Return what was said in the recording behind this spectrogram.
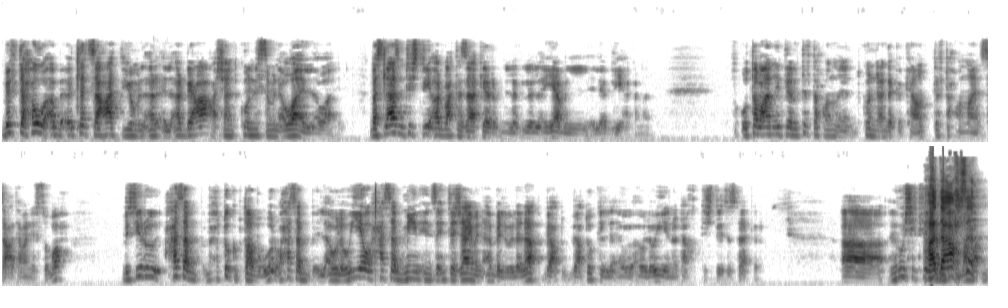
بيفتحوا أب- ثلاث ساعات يوم الأربعاء عشان تكون لسه من أوائل الأوائل. بس لازم تشتري أربع تذاكر للأيام اللي قبليها كمان. وطبعا أنت لما تفتح أون... تكون عندك account تفتح اونلاين الساعة 8 الصبح بصيروا حسب بحطوك بطابور وحسب الأولوية وحسب مين إذا أنت جاي من قبل ولا لا بيعطو- بيعطوك الأولوية إنه تاخذ تشتري تذاكر. آه هو شيء كثير هذا. ما-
